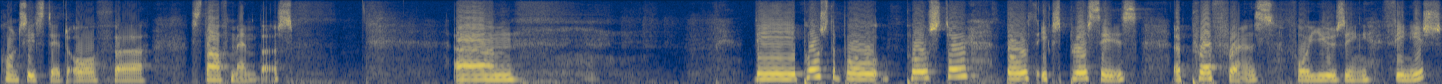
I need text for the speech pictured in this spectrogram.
consisted of uh, staff members. Um, the poster, poster both expresses a preference for using Finnish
